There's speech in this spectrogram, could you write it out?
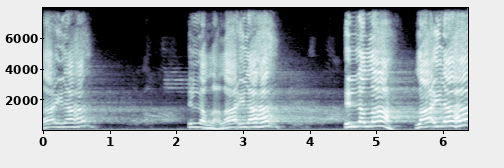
লা ইলাহা ইল্লাল্লাহ, লা ইলাহা ইল্লাল্লাহ, লা ইলাহা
